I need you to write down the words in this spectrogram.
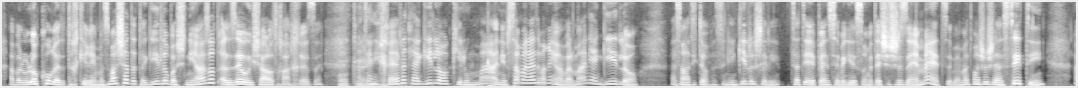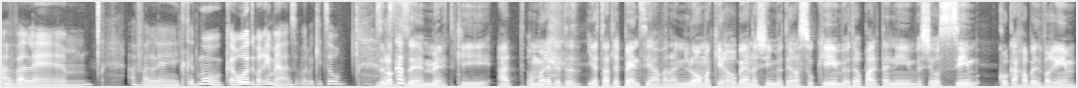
אבל הוא לא קורא את התחקירים. אז מה שאתה תגיד לו בשנייה הזאת, על זה הוא ישאל אותך אחרי זה. אוקיי. אמרתי, אני חייבת להגיד לו, כאילו, מה, אני עושה מלא דברים, אבל מה אני אגיד לו? אז אמרתי, טוב, אז אני אגיד לו שלי, יצאתי לפנסיה בגיל 29, שזה אמת, זה באמת משהו שעשיתי, אבל, אמ, אבל אה, התקדמו, קרו עוד דברים מאז, אבל בקיצור, זה לא אז- כזה אמת, כי את אומרת יצאת- יצאת לפנסיה, אבל אני לא מכיר הרבה אנשים יותר עסוקים ויותר פעלתנים ושעושים כל כך הרבה דברים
